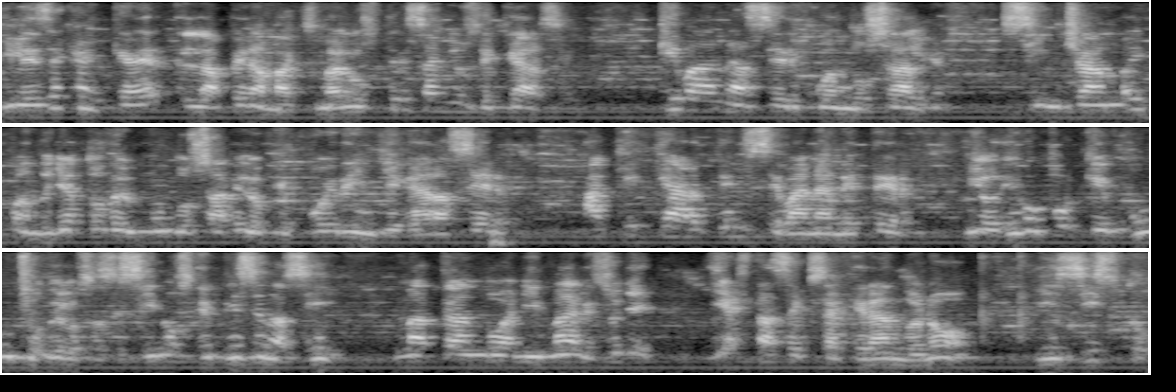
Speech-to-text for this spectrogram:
y les dejan caer la pena máxima, los tres años de cárcel. ¿Qué van a hacer cuando salgan? Sin chamba y cuando ya todo el mundo sabe lo que pueden llegar a hacer. ¿A qué cártel se van a meter? Y lo digo porque muchos de los asesinos empiezan así, matando animales. Oye, ya estás exagerando, no. Insisto,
